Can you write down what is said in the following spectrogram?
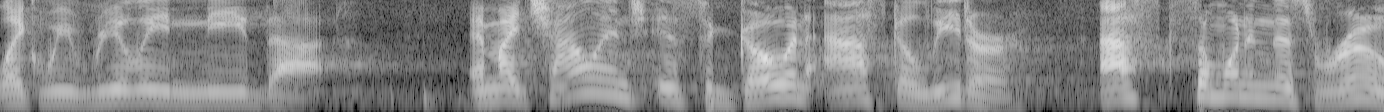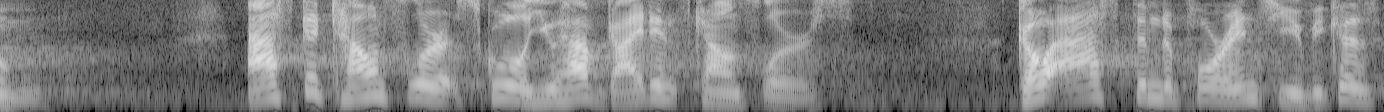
like we really need that. And my challenge is to go and ask a leader, ask someone in this room, ask a counselor at school. You have guidance counselors. Go ask them to pour into you because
